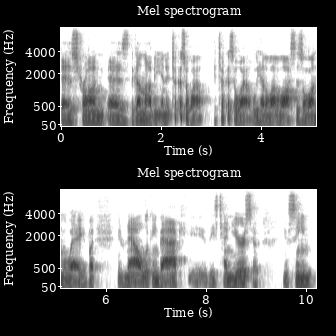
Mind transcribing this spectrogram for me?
as strong as the gun lobby. And it took us a while. It took us a while. We had a lot of losses along the way. But you know, now looking back, these 10 years have you know, seen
